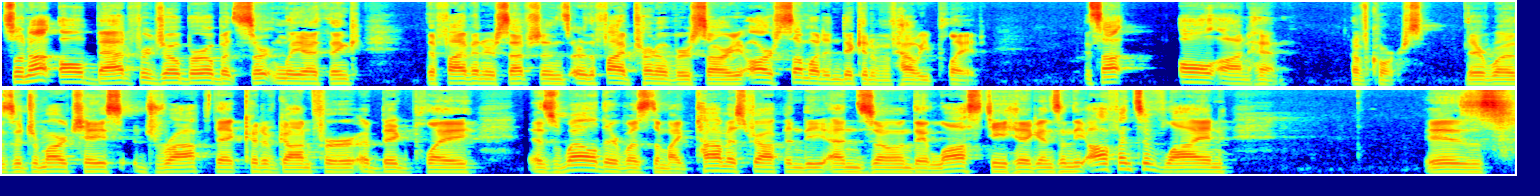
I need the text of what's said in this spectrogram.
So not all bad for Joe Burrow, but certainly I think the five interceptions or the five turnovers, sorry, are somewhat indicative of how he played. It's not all on him, of course. There was a Ja'Marr Chase drop that could have gone for a big play as well. There was the Mike Thomas drop in the end zone. They lost Tee Higgins, and the offensive line is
